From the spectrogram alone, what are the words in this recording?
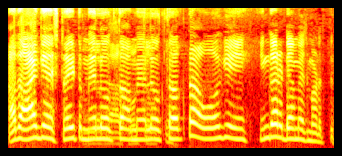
ಅದು ಹಾಗೆ ಸ್ಟ್ರೈಟ್ ಮೇಲೆ ಹೋಗ್ತಾ ಮೇಲೆ ಹೋಗ್ತಾ. ಹೋಗ್ತಾ ಹೋಗಿ ಹಿಂಗಾರು ಡ್ಯಾಮೇಜ್ ಮಾಡುತ್ತೆ.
